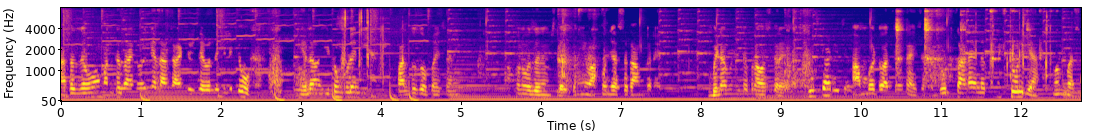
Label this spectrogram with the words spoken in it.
आता जेव्हा म्हणता जागेवर गेला कार्टिल लेवलला गेले की ओके याला इथून पुढे नाही फालतू झोपायचं नाही. आपण वजन उचलायचं नाही वाकून जास्त काम करायचं बिडाबिडीचा प्रवास करायचा. आंबट वाटलं खायचं. दूध काढायला तुम्ही स्टूल घ्या. मग बसा.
